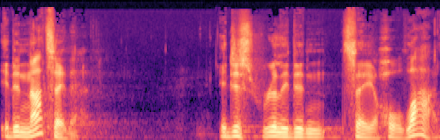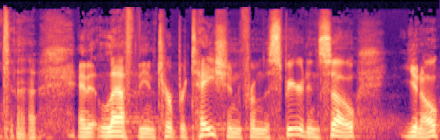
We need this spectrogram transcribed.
it did not say that. It just really didn't say a whole lot. and it left the interpretation from the Spirit. And so, you know,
